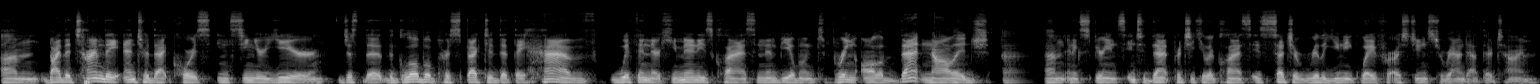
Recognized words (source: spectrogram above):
um, by the time they enter that course in senior year, just the, the global perspective that they have within their humanities class, and then be able to bring all of that knowledge um, and experience into that particular class is such a really unique way for our students to round out their time.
